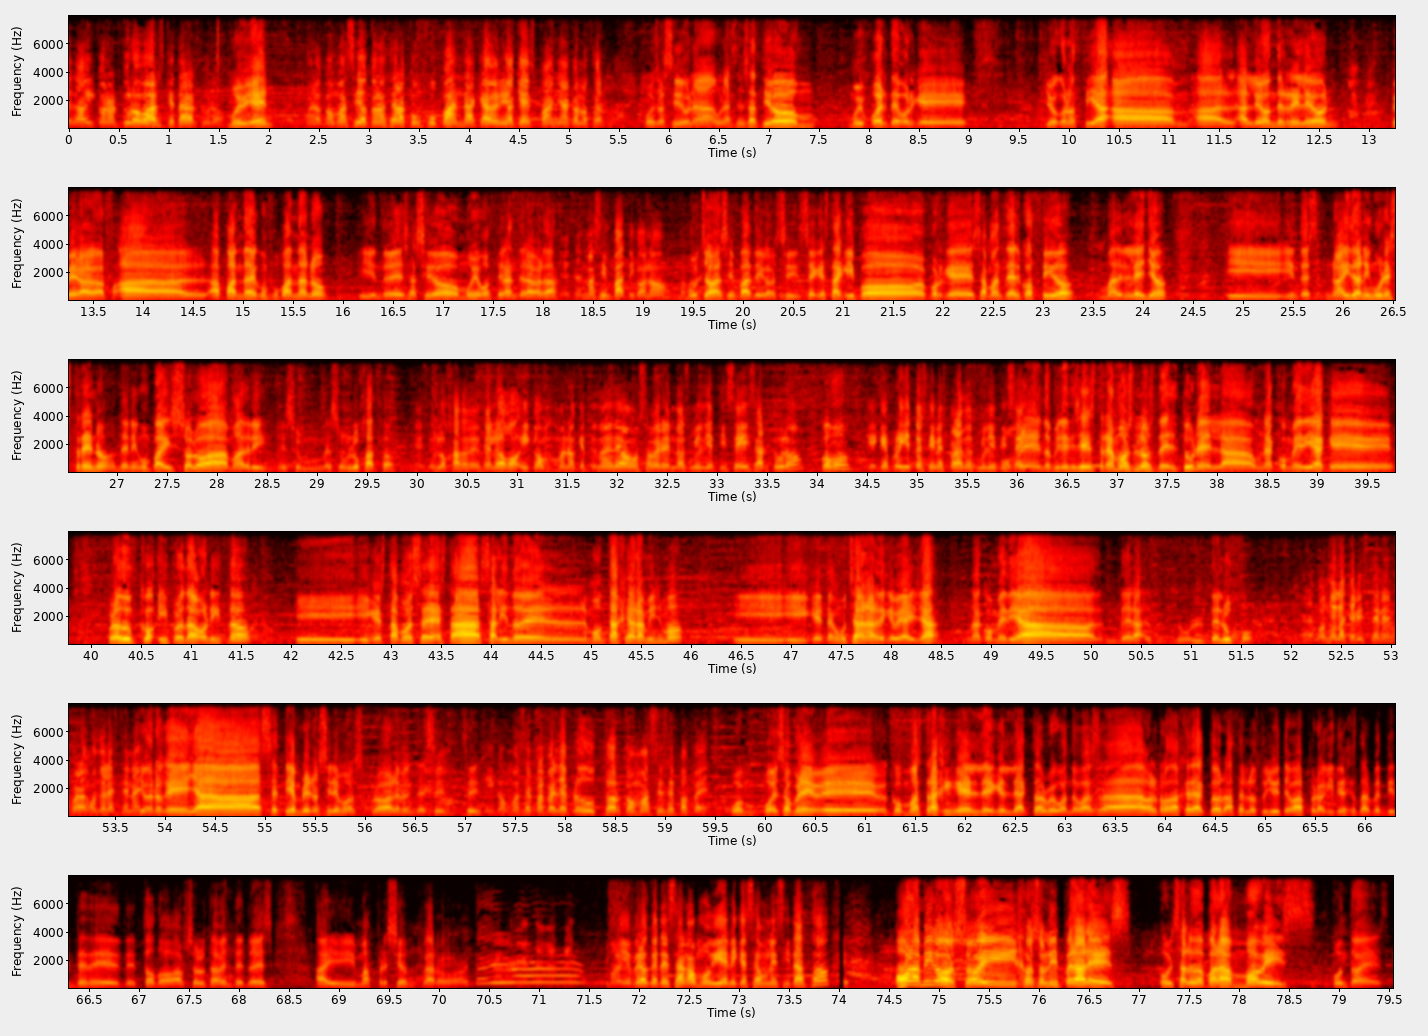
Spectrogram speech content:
quedado aquí con Arturo Valls. ¿Qué tal, Arturo? Muy bien. Bueno, ¿cómo ha sido conocer a Kung Fu Panda, que ha venido aquí a España a conocerlo? Pues ha sido una, una sensación muy fuerte porque yo conocía a- al, al León del Rey León, pero a, a- a Panda de Kung Fu Panda no. Y entonces ha sido muy emocionante, la verdad. Ese es más simpático, ¿no? Mucho más simpático, sí. Sé que está aquí por, porque es amante del cocido madrileño y, y entonces no ha ido a ningún estreno de ningún país, solo a Madrid. Es un, es un lujazo. Es un lujazo, desde luego. ¿Y cómo- bueno, ¿qué, dónde vamos a ver en 2016, Arturo? ¿Cómo? ¿Qué, qué proyectos tienes para 2016? Hombre, en 2016 traemos Los del Túnel, la- una comedia que produzco y protagonizo y, y que estamos, eh, está saliendo del montaje ahora mismo y, y que tengo muchas ganas de que veáis ya. Una comedia de, la- de lujo. ¿Para cuándo la queréis tener? ¿Para cuándo la estrenáis? Yo creo que ya septiembre nos iremos, probablemente, sí. sí. ¿Y cómo es el papel de productor? ¿Cómo ha sido ese papel? Pues, pues, hombre, eh, con más trajín que el, de, que el de actor, porque cuando vas al rodaje de actor haces lo tuyo y te vas, pero aquí tienes que estar pendiente de, de todo, absolutamente. Entonces hay más presión, claro. Bueno, yo espero que te salga muy bien y que sea un exitazo. Hola amigos, soy José Luis Perales. Un saludo para movis.es.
